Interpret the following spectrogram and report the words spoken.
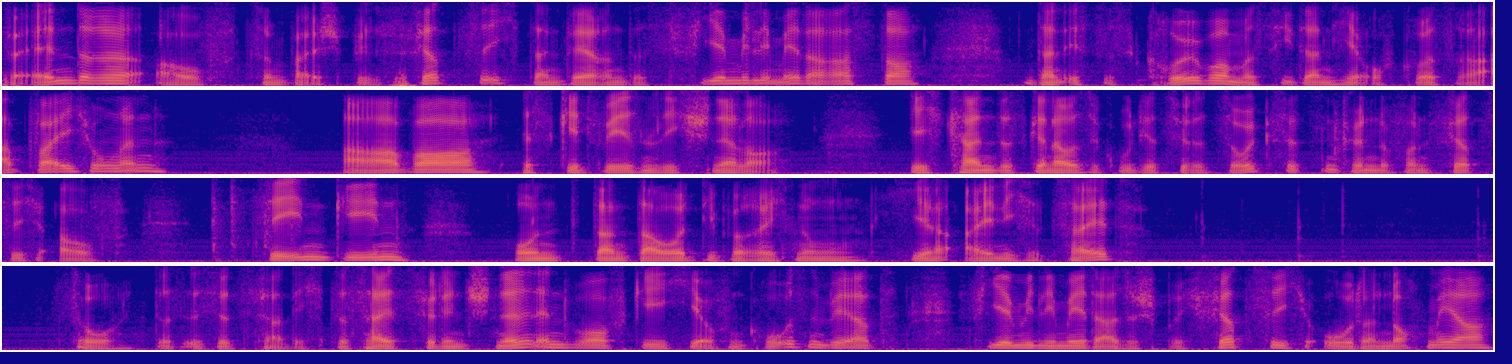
verändere auf zum Beispiel 40, dann wären das 4 mm Raster und dann ist es gröber. Man sieht dann hier auch größere Abweichungen, aber es geht wesentlich schneller. Ich kann das genauso gut jetzt wieder zurücksetzen, könnte von 40 auf 10 gehen und dann dauert die Berechnung hier einige Zeit. So, das ist jetzt fertig. Das heißt, für den Schnellentwurf gehe ich hier auf einen großen Wert, 4 mm, also sprich 40 oder noch mehr,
